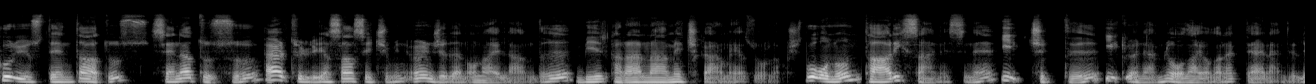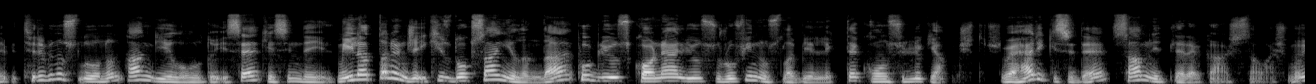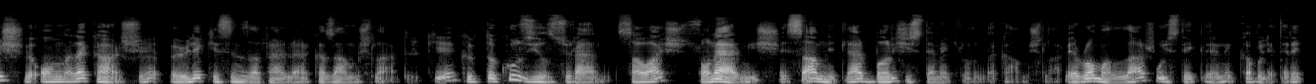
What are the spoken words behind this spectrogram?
Curius Dentatus Senatus'u her türlü yasal seçimin önceden onaylandığı bir kararname çıkarmaya zorlamıştı. Bu onun tarih sahnesine ilk çıktığı ilk önemli olay olarak değerlendirilebilir. Tribunusluğunun hangi yıl olduğu ise kesin değil. Milattan önce 290 yılında Publius Cornelius Rufinus'la birlikte konsüllük yapmıştır. Ve her ikisi de Samnitlere karşı savaşmış almış ve onlara karşı öyle kesin zaferler kazanmışlardır ki 49 yıl süren savaş sona ermiş ve Samnitler barış istemek zorunda kalmışlar ve Romalılar bu isteklerini kabul ederek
